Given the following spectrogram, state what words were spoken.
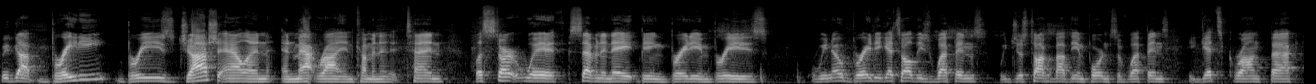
We've got Brady, Brees, Josh Allen, and Matt Ryan coming in at 10. Let's start with 7 and 8 being Brady and Brees. We know Brady gets all these weapons. We just talked about the importance of weapons. He gets Gronk back.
